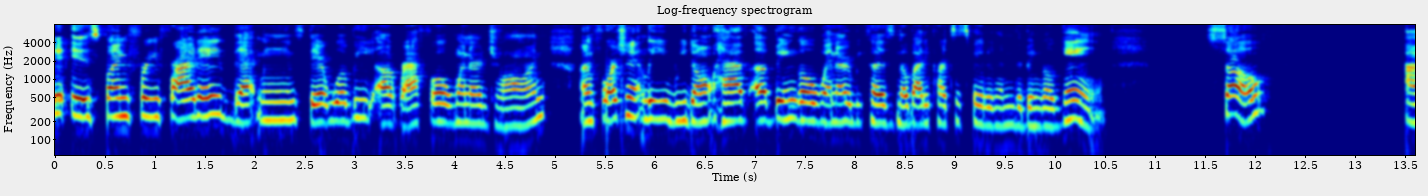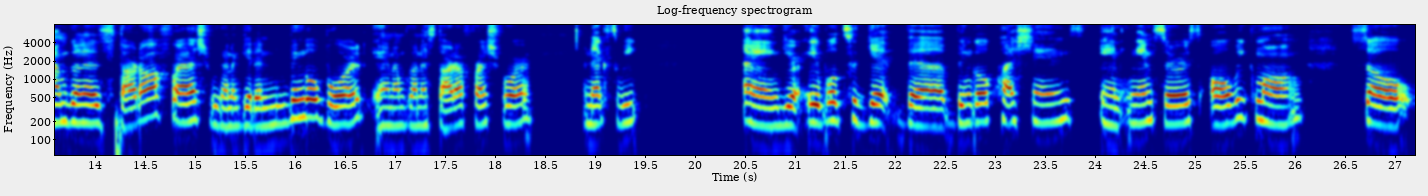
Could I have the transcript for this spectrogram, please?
It is Fun Free Friday. That means there will be a raffle winner drawn. Unfortunately, we don't have a bingo winner because nobody participated in the bingo game. So, I'm going to start off fresh. We're going to get a new bingo board and I'm going to start off fresh for next week. And you're able to get the bingo questions and answers all week long. So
